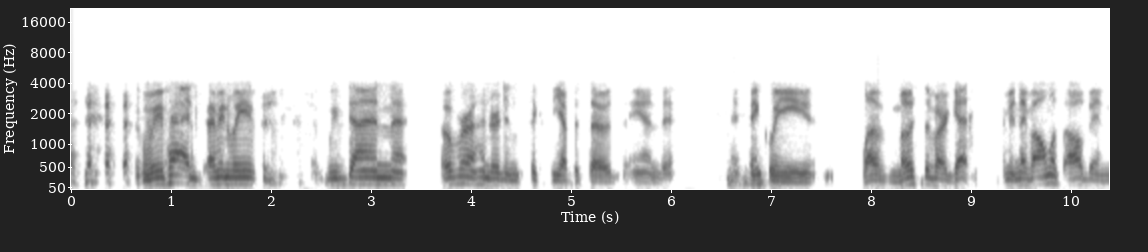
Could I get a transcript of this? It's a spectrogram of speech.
we've had. I mean, we've we've done over 160 episodes, and I think we love most of our guests. I mean, they've almost all been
